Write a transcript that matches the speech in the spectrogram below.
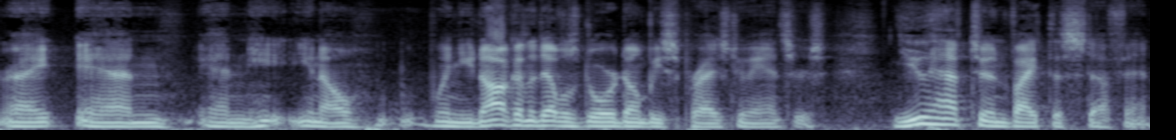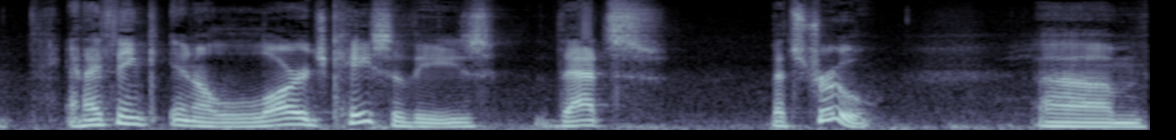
right? And and he, you know, when you knock on the devil's door, don't be surprised who answers. You have to invite this stuff in, and I think in a large case of these, that's that's true. Um,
